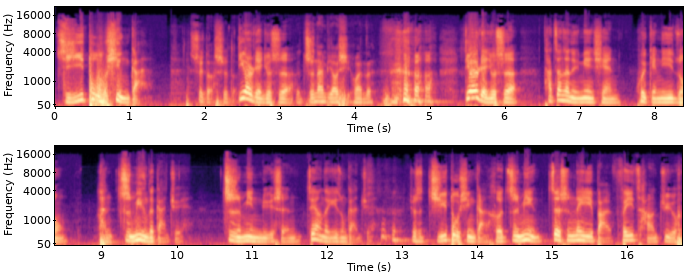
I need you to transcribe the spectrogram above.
极度性感，是的，是的。第二点就是直男比较喜欢的。第二点就是他站在你面前会给你一种很致命的感觉，致命女神这样的一种感觉，就是极度性感和致命，这是那一版非常具有。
